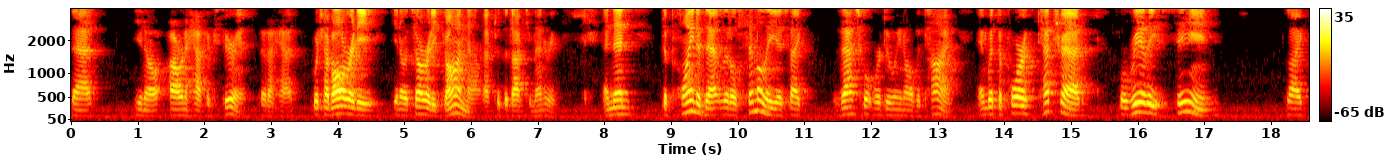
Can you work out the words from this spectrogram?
that, you know, hour and a half experience that I had, which I've already, you know, it's already gone now after the documentary. And then the point of that little simile is like, that's what we're doing all the time. And with the fourth tetrad, we're really seeing, like,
